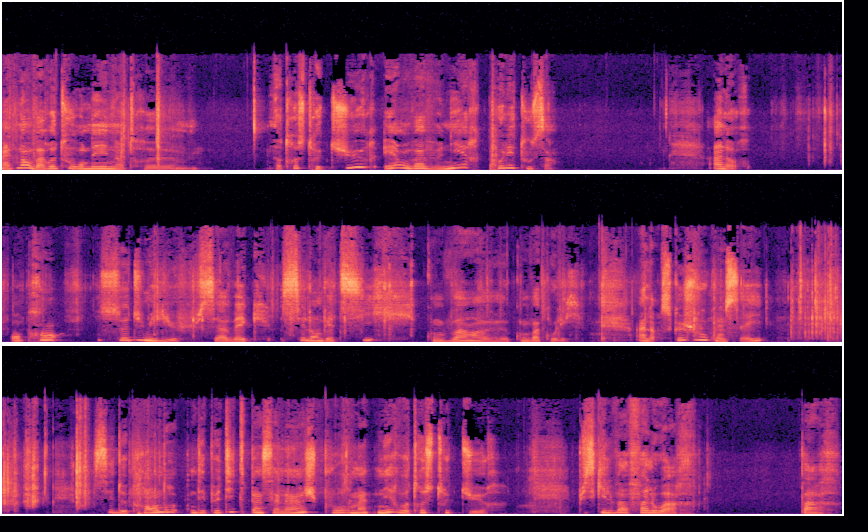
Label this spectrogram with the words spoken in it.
Maintenant, on va retourner notre, notre structure et on va venir coller tout ça. Alors, on prend ceux du milieu, c'est avec ces languettes-ci qu'on va, euh, qu'on va coller. Alors, ce que je vous conseille, de prendre des petites pinces à linge pour maintenir votre structure. Puisqu'il va falloir, par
